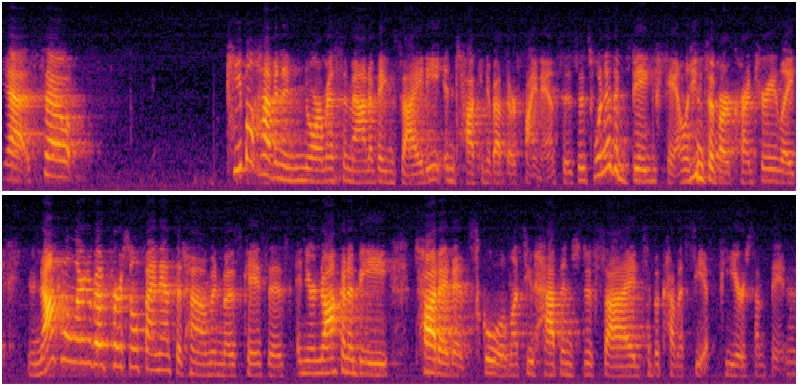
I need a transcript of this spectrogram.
Yeah, so people have an enormous amount of anxiety in talking about their finances. It's one of the big failings of our country. Like, you're not going to learn about personal finance at home in most cases, and you're not going to be taught it at school unless you happen to decide to become a CFP or something, a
